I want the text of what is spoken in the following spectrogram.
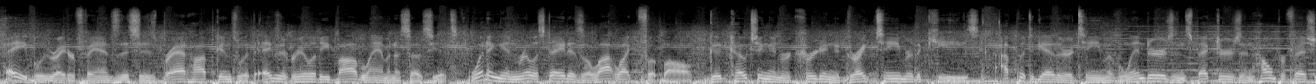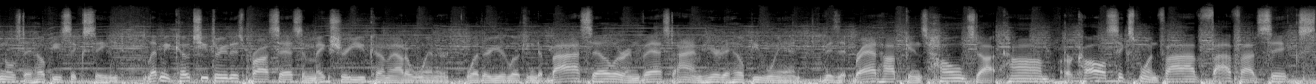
Hey, Blue Raider fans, this is Brad Hopkins with Exit Realty Bob Lamb and Associates. Winning in real estate is a lot like football. Good coaching and recruiting a great team are the keys. I put together a team of lenders, inspectors, and home professionals to help you succeed. Let me coach you through this process and make sure you come out a winner. Whether you're looking to buy, sell, or invest, I am here to help you win. Visit bradhopkinshomes.com or call 615 556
